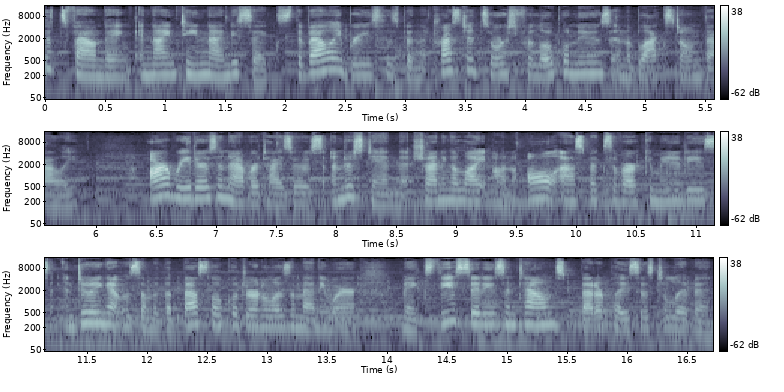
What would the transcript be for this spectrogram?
its founding in 1996, the Valley Breeze has been the trusted source for local news in the Blackstone Valley. Our readers and advertisers understand that shining a light on all aspects of our communities and doing it with some of the best local journalism anywhere makes these cities and towns better places to live in.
